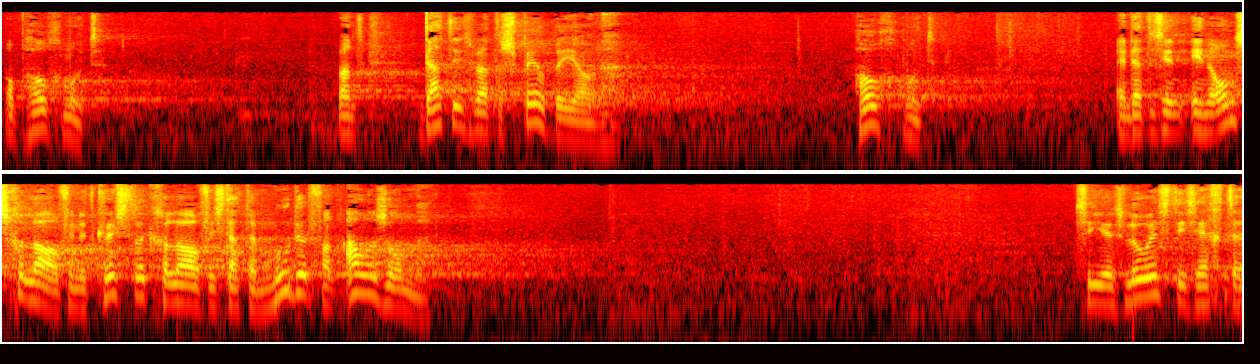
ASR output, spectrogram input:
op hoogmoed. Want dat is wat er speelt bij Jona. Hoogmoed. En dat is in, in ons geloof, in het christelijk geloof, is dat de moeder van alle zonden. C.S. Lewis, die zegt, eh,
